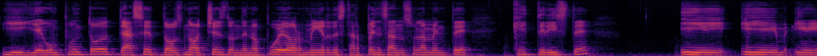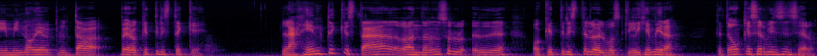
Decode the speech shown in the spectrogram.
y llegó un punto de hace dos noches donde no pude dormir de estar pensando solamente qué triste y, y, y mi novia me preguntaba, pero qué triste qué la gente que está abandonando su, eh, o qué triste lo del bosque. Le dije, mira, te tengo que ser bien sincero.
